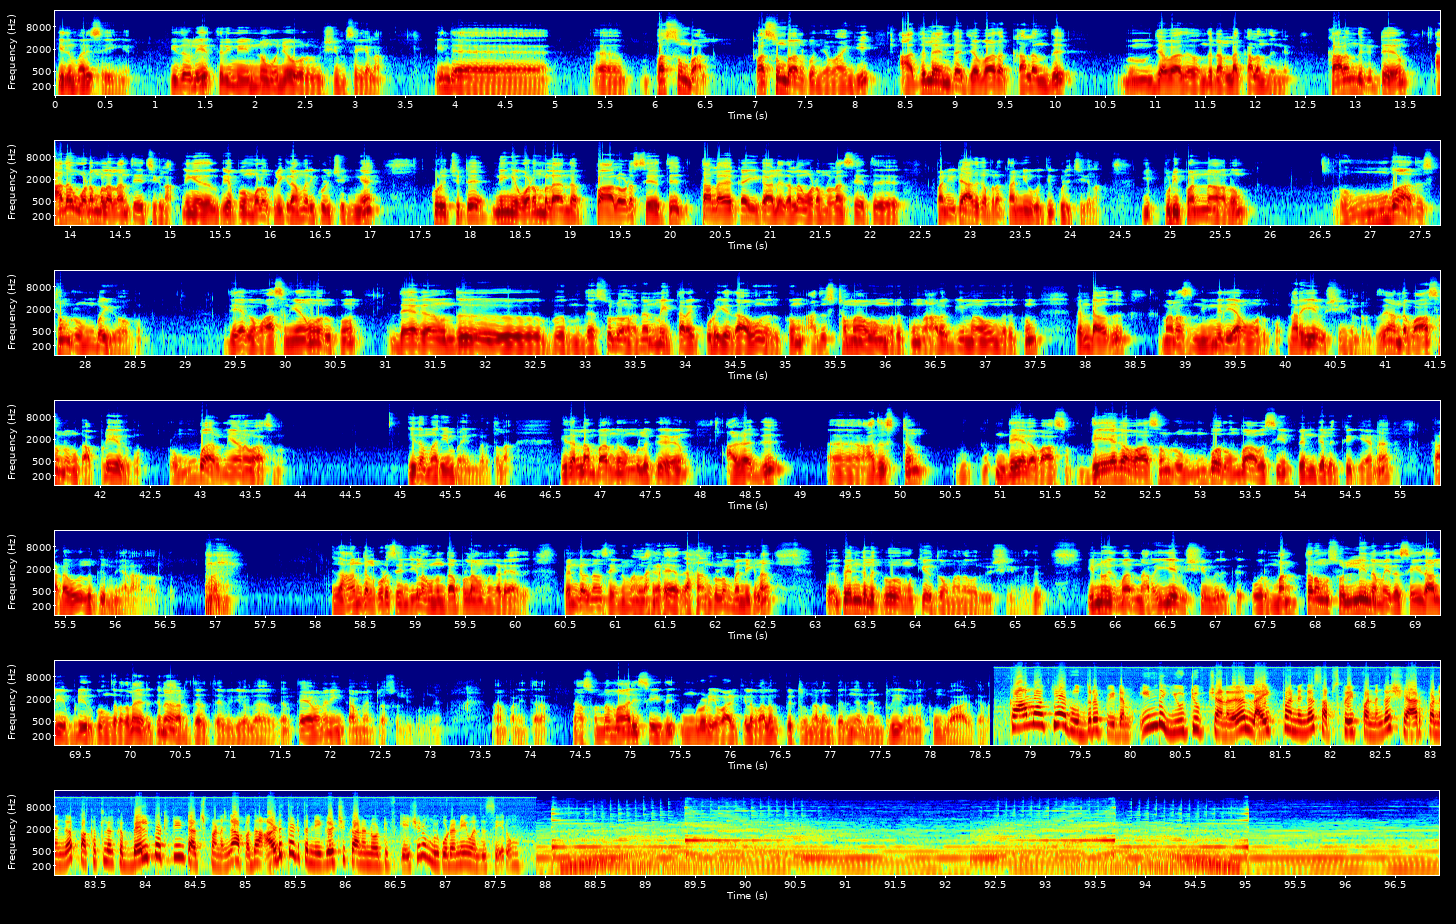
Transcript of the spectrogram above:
இது மாதிரி செய்யுங்க. இதுலேயே திரும்பி இன்னும் கொஞ்சம் ஒரு விஷயம் செய்யலாம். இந்த பசும்பால். பசும்பால் கொஞ்சம் வாங்கி அதில் இந்த ஜவ்வாதை கலந்து ஜவ்வாதை வந்து நல்லா கலந்துங்க. கலந்துக்கிட்டு அதை உடம்புலலாம் தேய்ச்சிக்கலாம். நீங்கள் எப்பவும் போல் குளிக்கிற மாதிரி குளிச்சுக்குங்க. குளிச்சுட்டு நீங்கள் உடம்புல அந்த பாலோடு சேர்த்து தலை கை கால் இதெல்லாம் உடம்புலாம் சேர்த்து பண்ணிவிட்டு அதுக்கப்புறம் தண்ணி ஊற்றி குளிச்சுக்கலாம். இப்படி பண்ணாலும் ரொம்ப அதிர்ஷ்டம் ரொம்ப யோகம். தேகம் வாசனையாகவும் இருக்கும். தேகம் வந்து இந்த சொல்லுவாங்க நன்மை தரக்கூடியதாகவும் இருக்கும். அதிர்ஷ்டமாகவும் இருக்கும். ஆரோக்கியமாகவும் இருக்கும். ரெண்டாவது மனசு நிம்மதியாகவும் இருக்கும். நிறைய விஷயங்கள் இருக்குது. அந்த வாசம் நமக்கு அப்படியே இருக்கும். ரொம்ப அருமையான வாசனம் இதை மாதிரியும் பயன்படுத்தலாம். இதெல்லாம் பாருங்கள் உங்களுக்கு அழகு அதிர்ஷ்டம் தேக வாசம். தேக வாசம் ரொம்ப ரொம்ப அவசியம் பெண்களுக்கு. ஏன்னா கடவுளுக்கு மேலானவர்கள். இது ஆண்கள் கூட செஞ்சுக்கலாம் ஒன்றும் தப்புலாம் ஒன்றும் கிடையாது. பெண்கள் தான் செய்யணுமெல்லாம் கிடையாது. ஆண்களும் பண்ணிக்கலாம். பெண்களுக்கு ஒரு முக்கியத்துவமான ஒரு விஷயம் இது. இன்னும் இது மாதிரி நிறைய விஷயம் இருக்குது ஒரு மந்திரம் சொல்லி நம்ம இதை செய்தால் எப்படி இருக்குங்கிறதெல்லாம் இருக்குது நான் அடுத்தடுத்த வீடியோவில் இருக்கேன். தேவைன்னா நீங்கள் கமெண்ட்டில் சொல்லி கொடுங்க. நான் பண்ணித்தரேன். நான் சொன்ன மாதிரி செய்து உங்களுடைய வாழ்க்கையில் வளம் பெற்று நலம் பெறுங்க. நன்றி வணக்கம் வாழ்க காமாக்கியா ருத்ரபீடம். இந்த யூடியூப் சேனலை லைக் பண்ணுங்க சப்ஸ்கிரைப் பண்ணுங்க ஷேர் பண்ணுங்க. பக்கத்துல இருக்க பெல் பட்டனையும் டச் பண்ணுங்க. அப்பதான் அடுத்தடுத்த நிகழ்ச்சிக்கான நோட்டிபிகேஷன் உங்களுக்கு உடனே வந்து சேரும்.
